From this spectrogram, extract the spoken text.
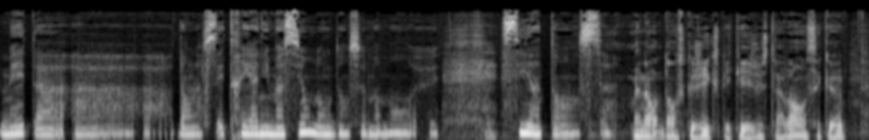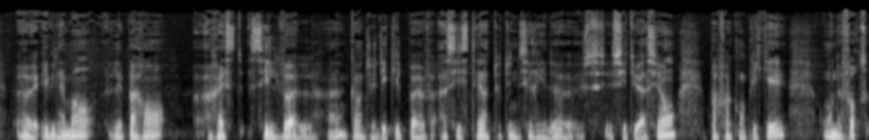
met à, à, dans cette réanimation, donc dans ce moment si intense. Maintenant, dans ce que j'ai expliqué juste avant, c'est que évidemment les parents restent s'ils veulent. Hein. Quand je dis qu'ils peuvent assister à toute une série de situations, parfois compliquées, on ne force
